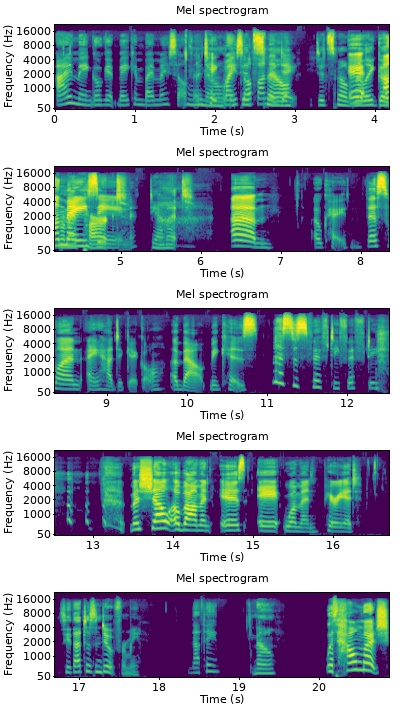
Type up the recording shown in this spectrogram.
I may go get bacon by myself I and know, take myself on smell- a date. It did smell Eh, really good when I parked. amazing. Damn it. Um, okay, this one I had to giggle about because this is 50 50. Michelle Obama is a woman, period. See, that doesn't do it for me. Nothing. No. With how much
